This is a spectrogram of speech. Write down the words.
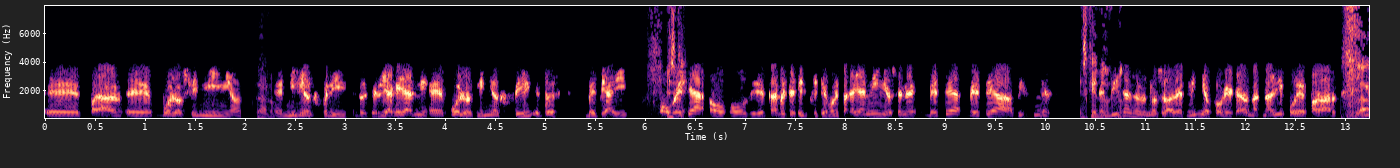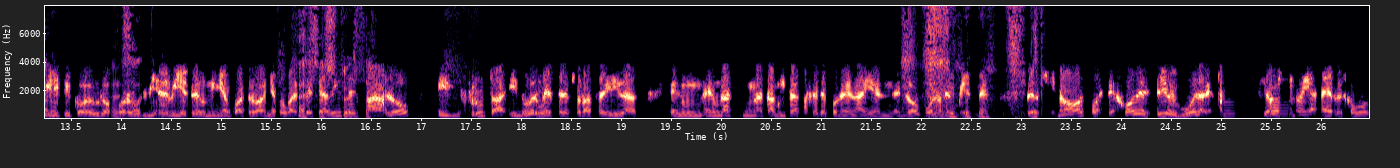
eh, para eh, vuelos sin niños, Claro. eh, niños free. Entonces, el día que haya eh, vuelos niños free, entonces vete ahí. O Es vete que- a, o, o directamente, si, si te molesta que haya niños, en el- vete, a, vete a business. Es que no, en no- business no, se va a ver niños, porque claro, na- nadie puede pagar Claro, mil y pico euros por exacto. el billete de un niño de cuatro años. Vete a business, págalo y disfruta y duerme tres horas seguidas en, un- en una, una camita esta que te ponen ahí en, en los vuelos de business. Pero si no, pues te jodes, tío, y vuela. Dios, Ryanair, es como,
